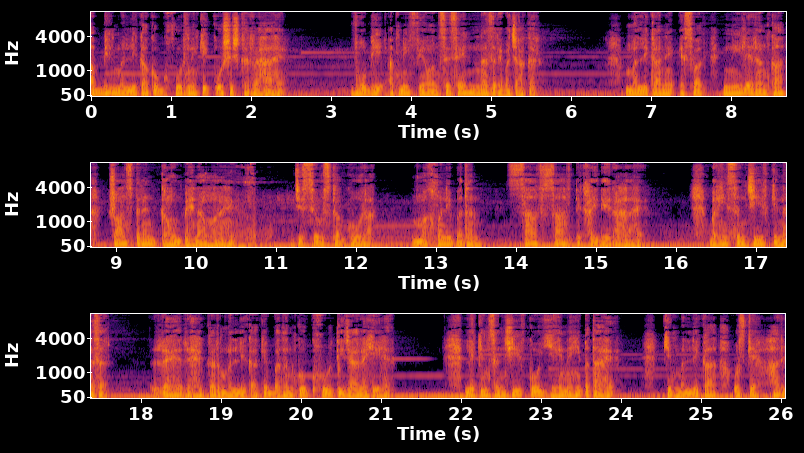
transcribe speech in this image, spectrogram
अब भी मल्लिका को घूरने की कोशिश कर रहा है। वो भी अपनी फियोन्से से नज़रें बचाकर। मल्लिका ने इस वक्त नीले रंग का ट्रांसपेरेंट गाउन पहना हुआ है, जिससे उसका गोरा, मखमली बदन साफ़ साफ़ दिखाई दे रहा है। वहीं संजीव की नज़र रह, रहकर मल्लिका के बदन को घूरती जा रही है। लेकिन संजीव को यह नहीं पता है कि मल्लिका उसके हर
